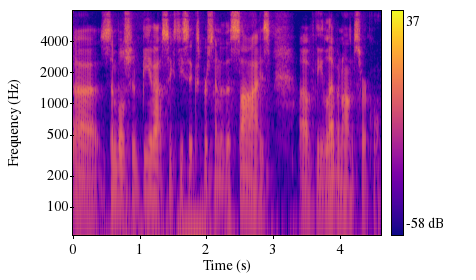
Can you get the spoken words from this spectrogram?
uh, symbol should be about 66% of the size of the Lebanon circle.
